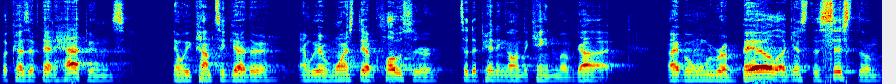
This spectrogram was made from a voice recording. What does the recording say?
because if that happens, then we come together and we are one step closer to depending on the kingdom of God. Right? But when we rebel against the system,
